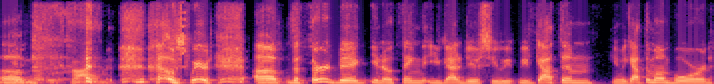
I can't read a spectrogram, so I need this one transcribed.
Um, that was weird. Um, the third big, you know, thing that you got to do. So we, we've got them, you know, we got them on board.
